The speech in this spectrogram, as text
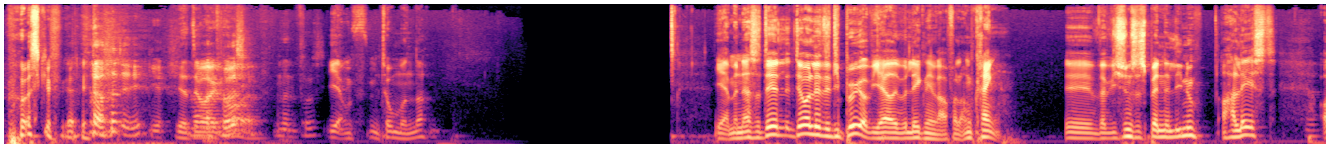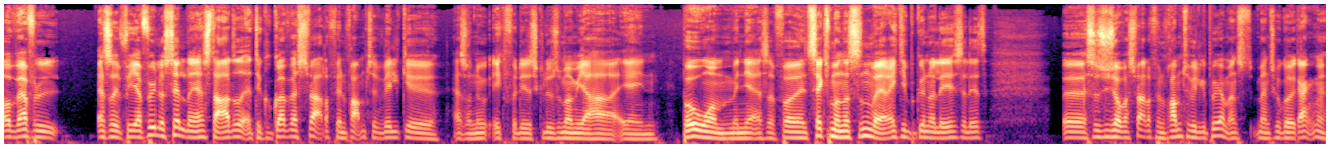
Påskeferie. det var det ikke. Ja, det var i går, ja. Ja, om, om to måneder. Ja, men altså, det, det var lidt af de bøger, vi havde liggende i hvert fald, omkring, øh, hvad vi synes er spændende lige nu, og har læst. Og i hvert fald, altså, for jeg føler selv, når jeg startede, at det kunne godt være svært at finde frem til, hvilke, altså nu, ikke fordi det skal lyde som om, jeg har øh, en bog om, men jeg, altså, for en seks måneder siden, hvor jeg rigtig begyndte at læse lidt, øh, så synes jeg, det var svært at finde frem til, hvilke bøger man, man skulle gå i gang med,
